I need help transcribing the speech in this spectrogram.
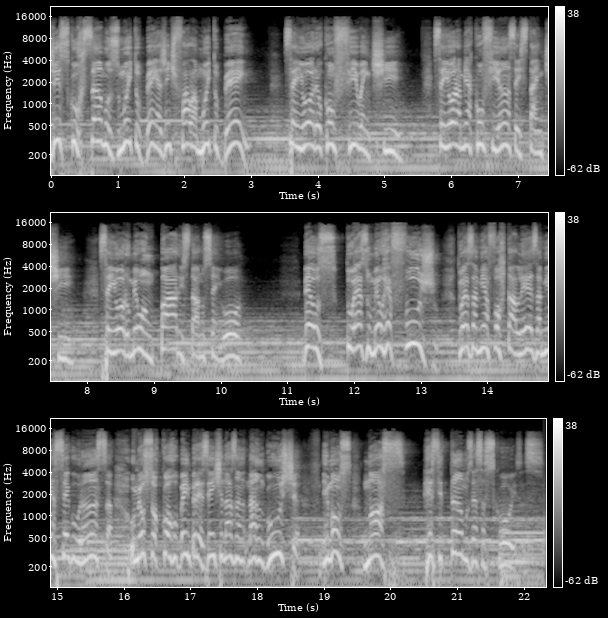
discursamos muito bem, a gente fala muito bem. Senhor, eu confio em Ti. Senhor, a minha confiança está em Ti. Senhor, o meu amparo está no Senhor. Deus, Tu és o meu refúgio, Tu és a minha fortaleza, a minha segurança, o meu socorro bem presente na, na angústia. Irmãos, nós recitamos essas coisas.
